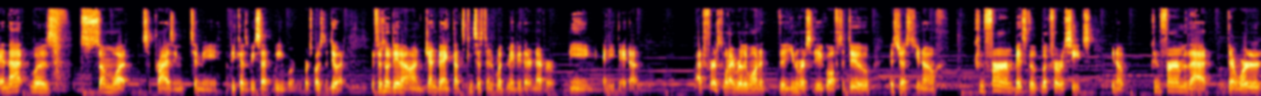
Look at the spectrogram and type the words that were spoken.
And that was somewhat surprising to me because we said we were, were supposed to do it. If there's no data on GenBank, that's consistent with maybe there never being any data at first, what I really wanted the University of Guelph to do is just, you know, confirm, basically look for receipts, you know, confirm that there were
